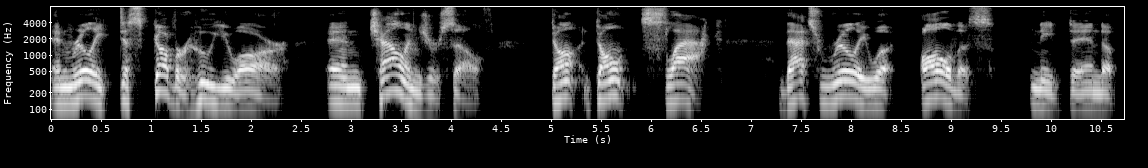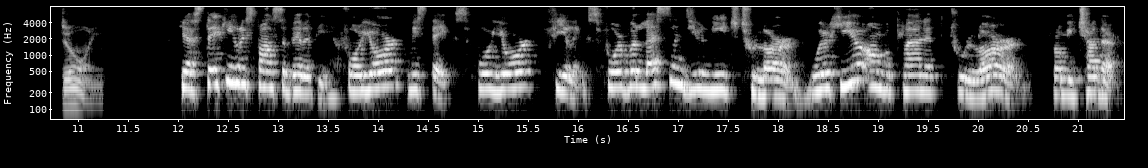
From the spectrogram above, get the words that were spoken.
and really discover who you are and challenge yourself. Don't don't slack. That's really what all of us need to end up doing. Yes, taking responsibility for your mistakes, for your feelings, for the lessons you need to learn. We're here on the planet to learn from each other,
